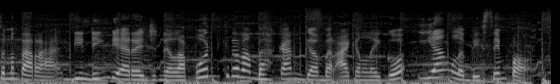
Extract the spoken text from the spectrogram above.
Sementara dinding di area jendela pun kita tambahkan gambar icon Lego yang lebih simple.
